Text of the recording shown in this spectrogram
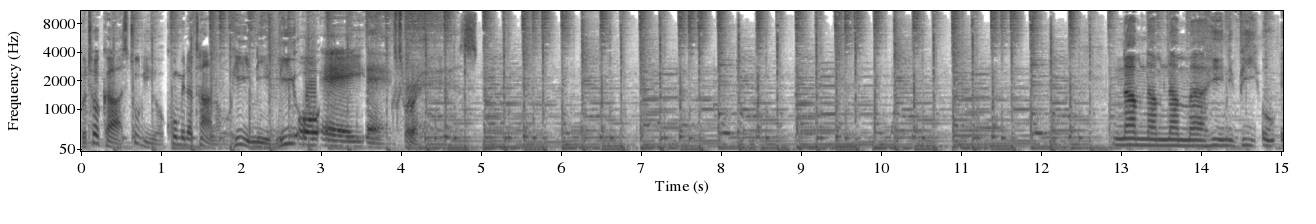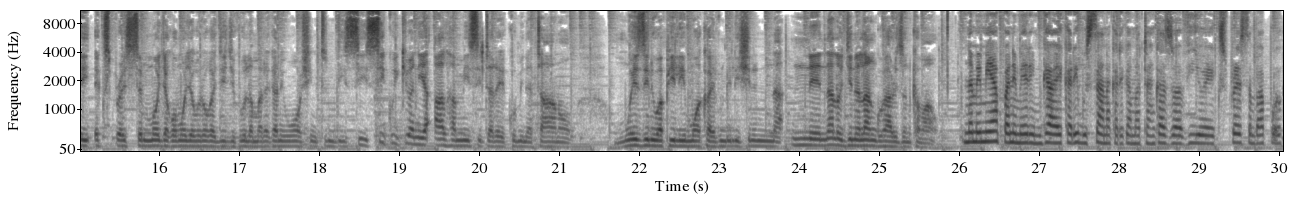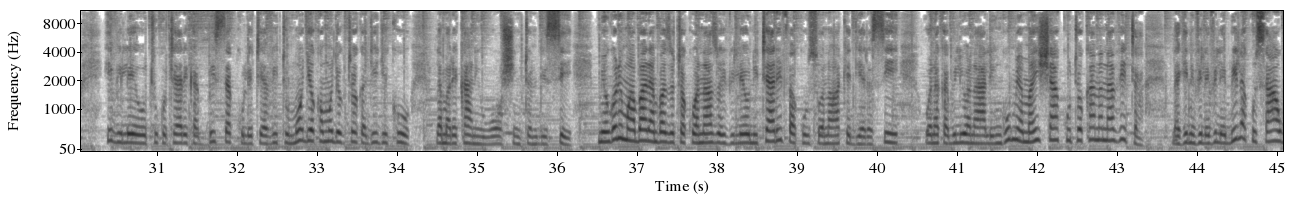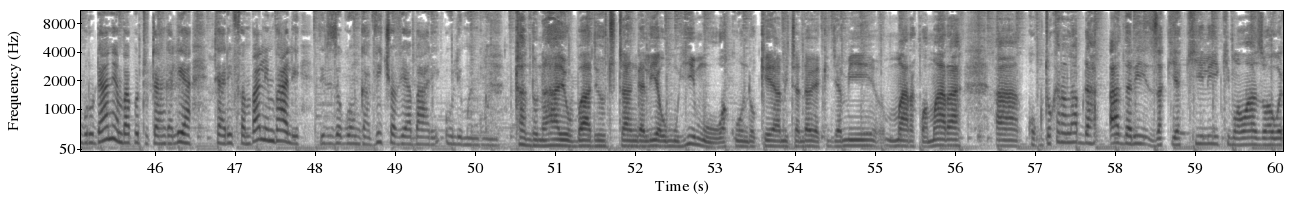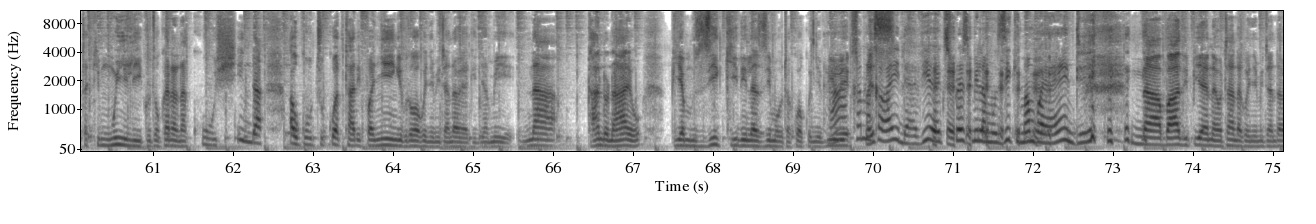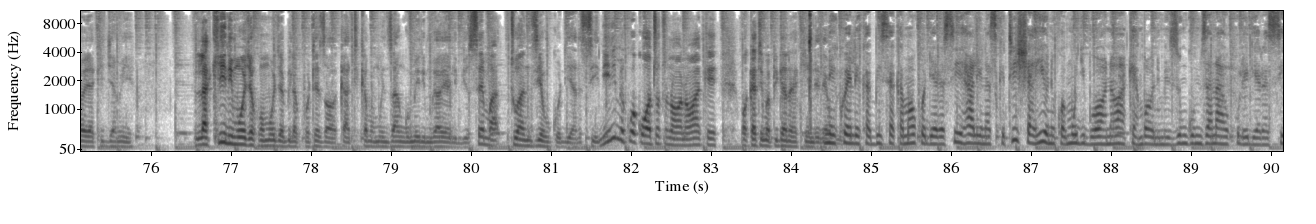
Kutoka studio 15 hii ni VOA Express. Nam nam nam, hii ni VOA Express moja kwa moja kutoka jiji kuu la Marekani, Washington DC, siku ikiwa ni ya Alhamisi tarehe 15 mwezi ni wa pili mwaka 2024, nalo jina langu Harrison Kamau na mimi hapa ni Meri Mgawe. Karibu sana katika matangazo ya VOA Express ambapo hivi leo tuko tayari kabisa kuletea vitu moja kwa moja kutoka jiji kuu la Marekani, Washington DC. Miongoni mwa habari ambazo tutakuwa nazo hivi leo ni taarifa kuhusu wanawake DRC wanakabiliwa na hali ngumu ya maisha kutokana na vita, lakini vilevile vile bila kusahau burudani, ambapo tutaangalia taarifa mbalimbali zilizogonga vichwa vya habari ulimwenguni. Kando na hayo, bado tutaangalia umuhimu wa kuondokea mitandao ya kijamii mara kwa mara Uh, kwa kutokana labda athari za kiakili, kimawazo au hata kimwili kutokana na kushinda au kuchukua taarifa nyingi kutoka kwenye mitandao ya kijamii. Na kando na hayo pia muziki ni lazima utakuwa kwenye VOA Express. Kama kawaida VOA Express bila muziki mambo hayaendi. Na baadhi pia yanayotanda kwenye mitandao ya kijamii lakini moja kwa moja bila kupoteza wakati, kama mwenzangu Meri Mgawe alivyosema, tuanzie huko DRC. Nini imekuwa kwa watoto na wanawake wakati mapigano yakiendelea? Ni kweli kabisa, kama huko DRC hali inasikitisha. Hiyo ni kwa mujibu wa wanawake ambao nimezungumza nao kule DRC.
